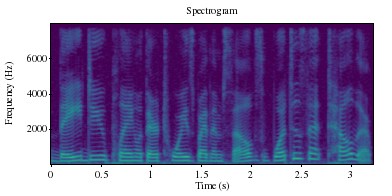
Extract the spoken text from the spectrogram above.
they do playing with their toys by themselves, what does that tell them?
